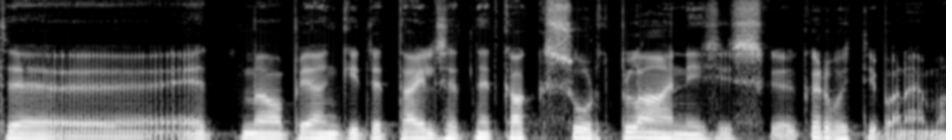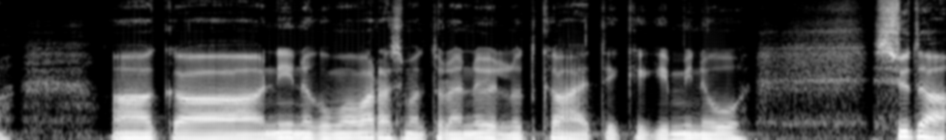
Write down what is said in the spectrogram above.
et, et ma peangi detailselt need kaks suurt plaani siis kõrvuti panema. Aga nii, nagu ma varasemalt olen öelnud ka, et ikkagi minu süda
